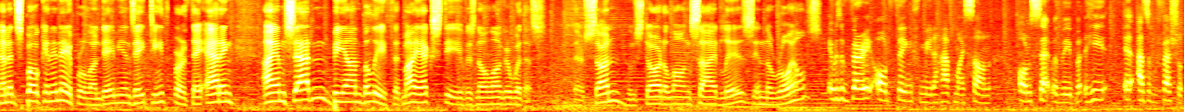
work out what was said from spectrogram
and had spoken in April on Damian's 18th birthday, adding, I am saddened beyond belief that my ex Steve is no longer with us. Their son, who starred alongside Liz in The Royals, It was a very odd thing for me to have my son on set with me, but he, as a professional,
